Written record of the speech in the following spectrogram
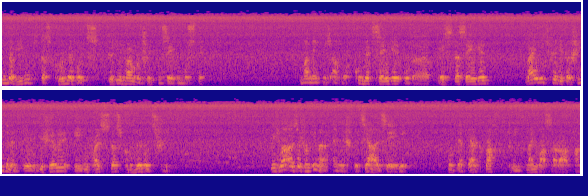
überwiegend das krumme Holz für die Hörndelschlitten sägen musste. Man nennt mich auch noch Kummetsäge oder Plästersäge, weil ich für die verschiedenen Pferdegeschirre ebenfalls das krumme Holz schnitt. Ich war also schon immer eine Spezialsäge und der Bergbach trieb mein Wasserrad an.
